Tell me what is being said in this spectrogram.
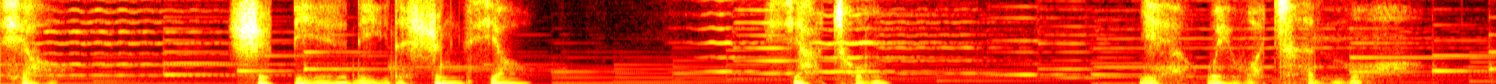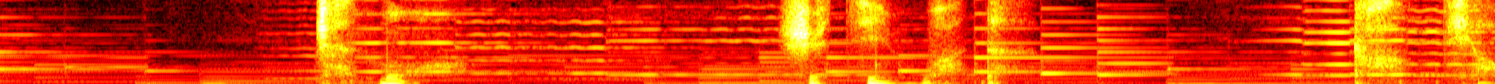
悄是别离的笙箫，夏虫也为我沉默。沉默是今晚的康桥，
